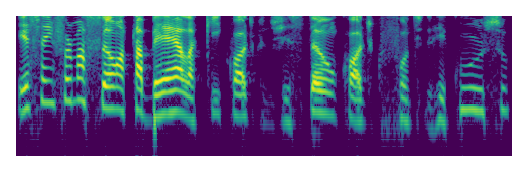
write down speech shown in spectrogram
essa é informação, a tabela aqui, código de gestão, código fonte de recurso,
